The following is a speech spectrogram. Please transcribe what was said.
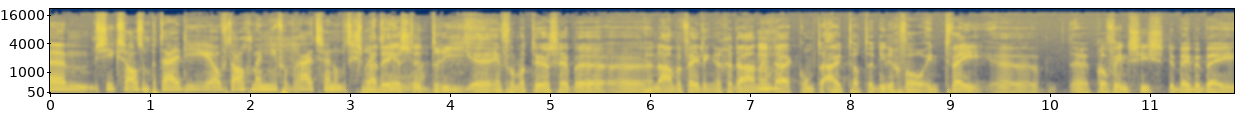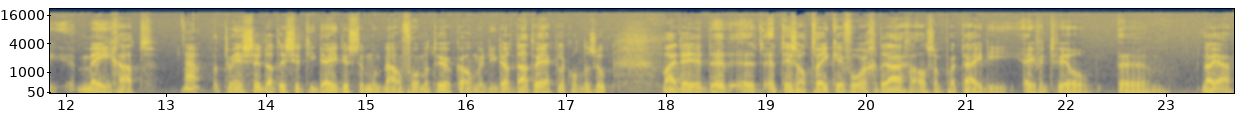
Um, zie ik ze als een partij die over het algemeen niet verbreid zijn om het gesprek nou, te voeren. De eerste drie uh, informateurs hebben uh, hun aanbevelingen gedaan. Mm. En daar komt uit dat in ieder geval in twee uh, provincies de BBB meegaat. Ja. Tenminste, dat is het idee. Dus er moet nou een formateur komen die dat daadwerkelijk onderzoekt. Maar de, de, het, het, is al twee keer voorgedragen als een partij die eventueel nou ja,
